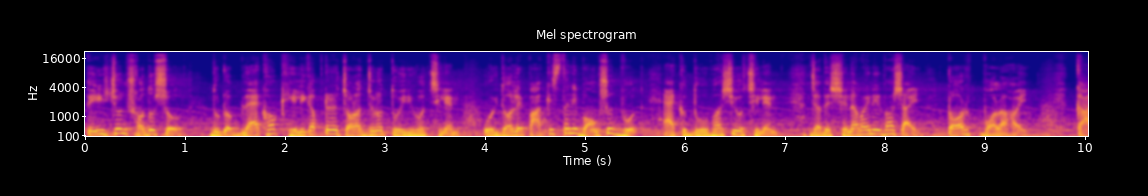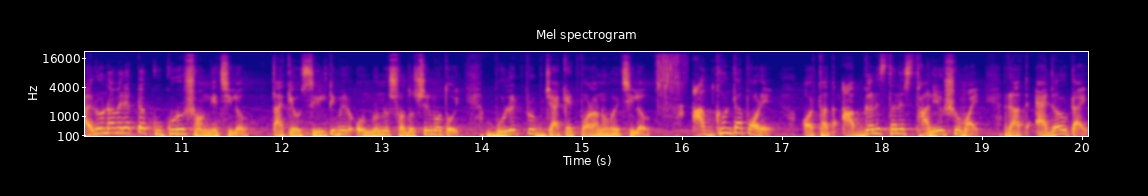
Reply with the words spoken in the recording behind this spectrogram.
তেইশ জন সদস্য দুটো ব্ল্যাক হক হেলিকপ্টারে চড়ার জন্য তৈরি হচ্ছিলেন। ওই দলে পাকিস্তানি বংশোদ্ভূত এক দোভাষীও ছিলেন, যাদের সেনাবাহিনীর ভাষায় টর্প বলা হয়। কায়রো নামের একটা কুকুরও সঙ্গে ছিল। তাকেও সিল টিমের অন্যান্য সদস্যের মতোই বুলেট প্রুফ জ্যাকেট পরানো হয়েছিল। আধ ঘণ্টা পরে, অর্থাৎ আফগানিস্তানের স্থানীয় সময় রাত এগারোটায়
